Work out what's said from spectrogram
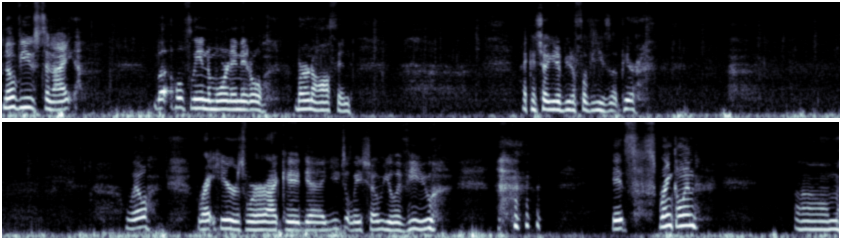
No views tonight, but hopefully in the morning it'll burn off and I can show you the beautiful views up here. Well, right here is where I could uh, usually show you a view. it's sprinkling, um,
